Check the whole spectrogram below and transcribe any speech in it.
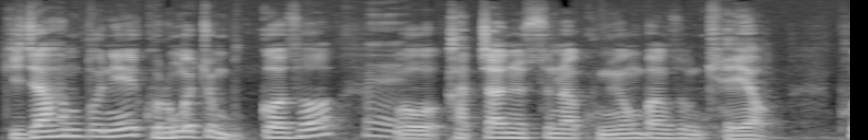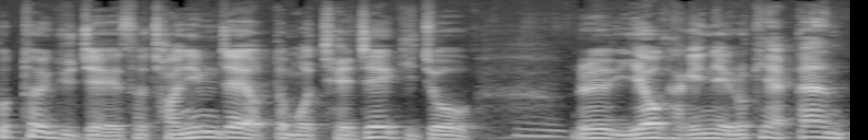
기자 한 분이 그런 걸 좀 묶어서 네. 뭐 가짜 뉴스나 공영방송 개혁 포털 규제에서 전임자의 어떤 뭐 제재 기조를 음. 이어가겠냐 이렇게 약간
